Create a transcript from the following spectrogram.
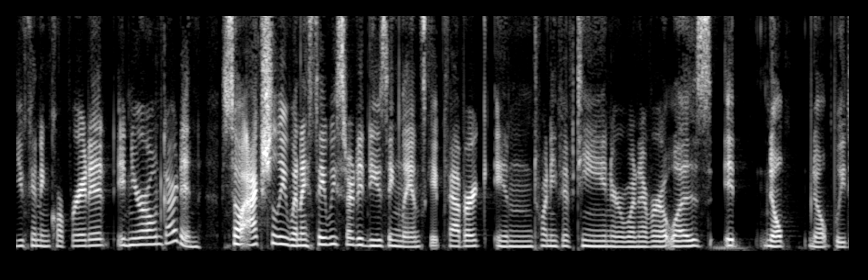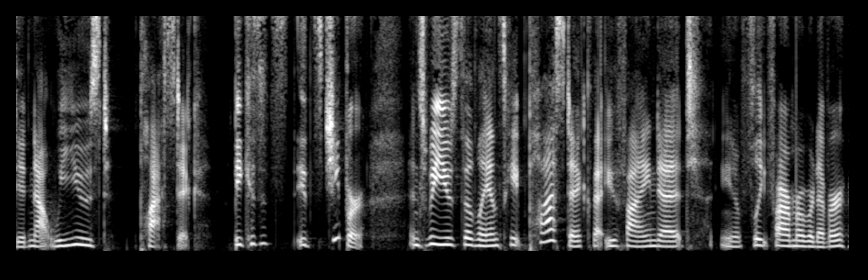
you can incorporate it in your own garden. So, actually, when I say we started using landscape fabric in 2015 or whenever it was, it nope, nope, we did not. We used plastic because it's it's cheaper. And so we use the landscape plastic that you find at, you know, Fleet Farm or whatever,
